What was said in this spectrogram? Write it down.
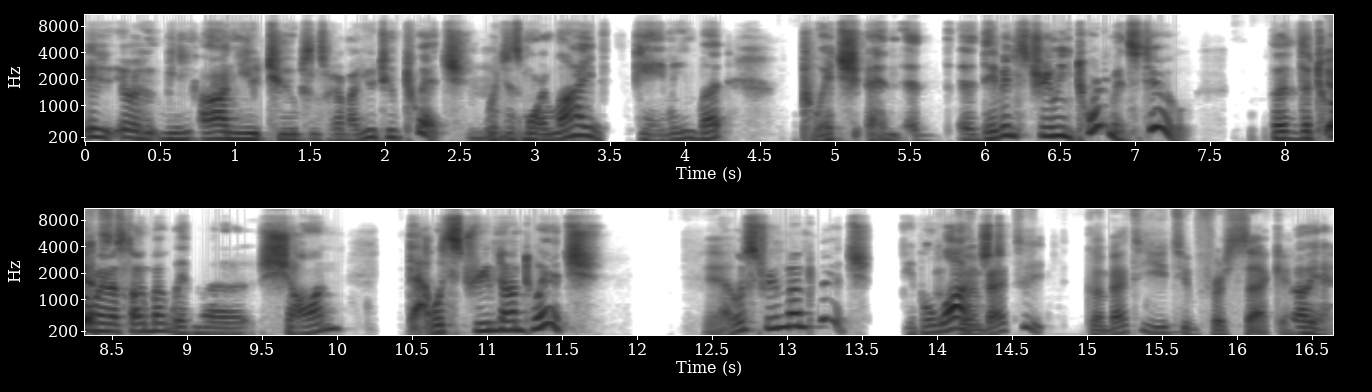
I mean on YouTube since we're talking about YouTube, Twitch, Mhm. which is more live gaming, but Twitch and uh, they've been streaming tournaments too. The the tournament I was talking about with uh, Sean, that was streamed on Twitch. Yeah. That was streamed on Twitch. People watched. Going back to going back to YouTube for a second. oh yeah.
